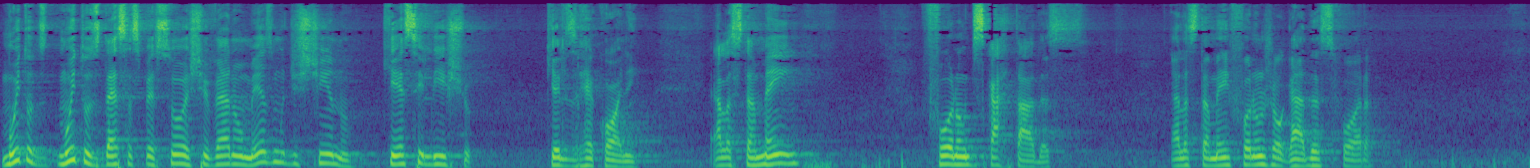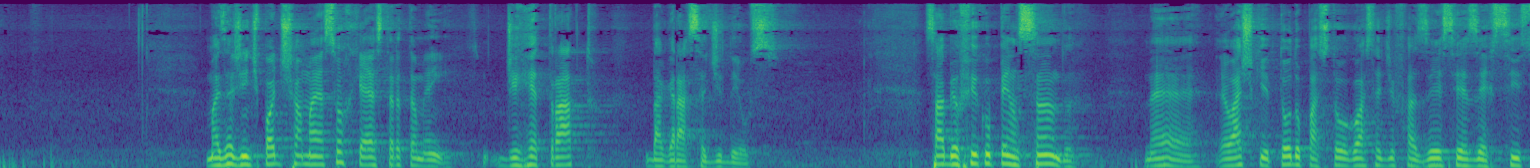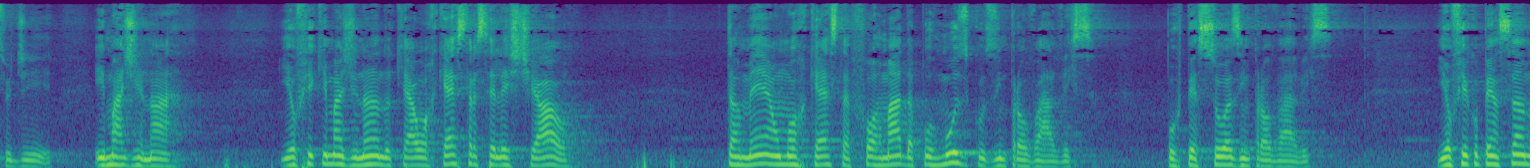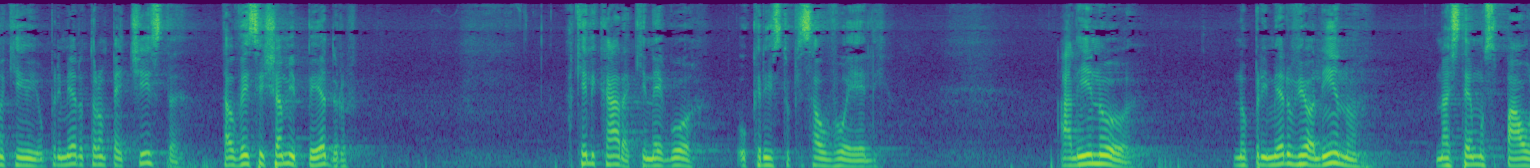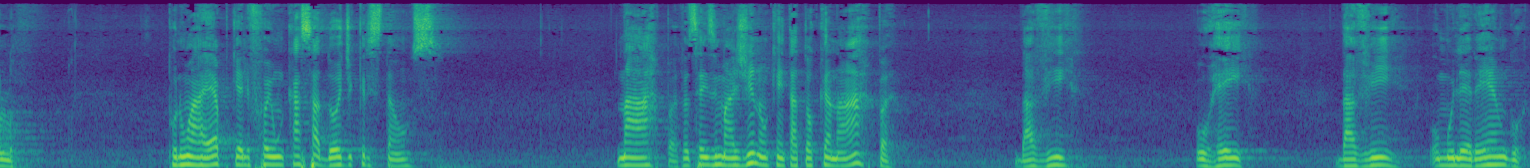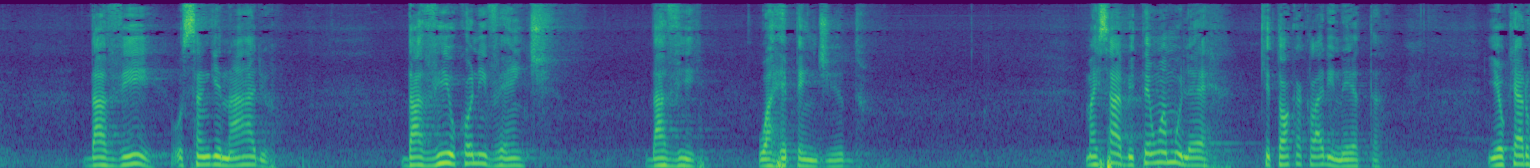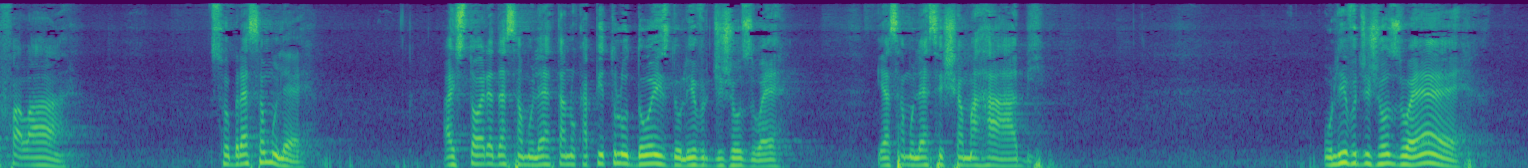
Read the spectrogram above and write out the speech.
Muitos, muitos dessas pessoas tiveram o mesmo destino que esse lixo que eles recolhem. Elas também foram descartadas elas também foram jogadas fora. Mas a gente pode chamar essa orquestra também de retrato da graça de Deus. Sabe, eu fico pensando, né? Eu acho que todo pastor gosta de fazer esse exercício de imaginar. E eu fico imaginando que a orquestra celestial também é uma orquestra formada por músicos improváveis, por pessoas improváveis. E eu fico pensando que o primeiro trompetista talvez se chame Pedro, aquele cara que negou o Cristo que salvou ele. Ali no, no primeiro violino, nós temos Paulo. Por uma época, ele foi um caçador de cristãos na harpa. Vocês imaginam quem está tocando a harpa? Davi, o rei. Davi, o mulherengo. Davi, o sanguinário. Davi, o conivente. Davi, o arrependido. Mas sabe, tem uma mulher que toca clarineta. E eu quero falar sobre essa mulher. A história dessa mulher está no capítulo 2 do livro de Josué. E essa mulher se chama Raabe. O livro de Josué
